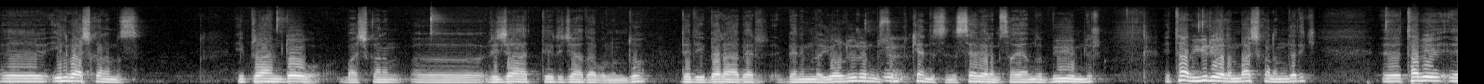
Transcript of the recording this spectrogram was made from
e, il başkanımız İbrahim Doğu başkanım e, rica etti, ricada bulundu. Dedi beraber benimle yol yürür müsün? Evet. Kendisini severim, sayamdır, büyüğümdür. E tabi yürüyelim başkanım dedik. E, tabi e,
